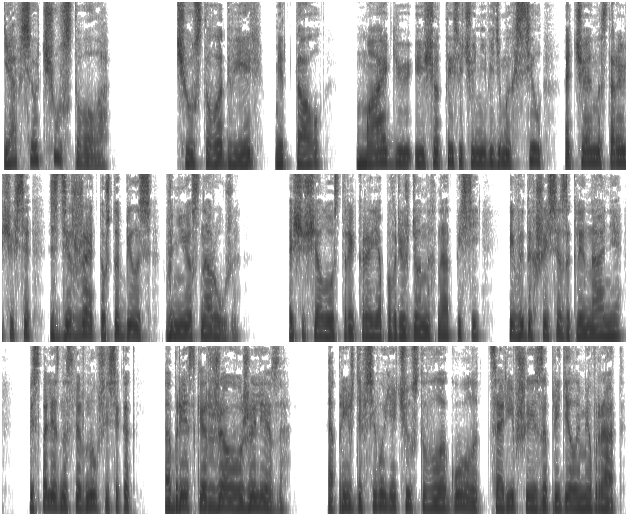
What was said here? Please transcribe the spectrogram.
Я все чувствовала. Чувствовала дверь, металл, магию и еще тысячу невидимых сил, отчаянно старающихся сдержать то, что билось в нее снаружи. Ощущала острые края поврежденных надписей и выдохшиеся заклинания, бесполезно свернувшиеся, как обрезки ржавого железа. А прежде всего я чувствовала голод, царивший за пределами врат,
